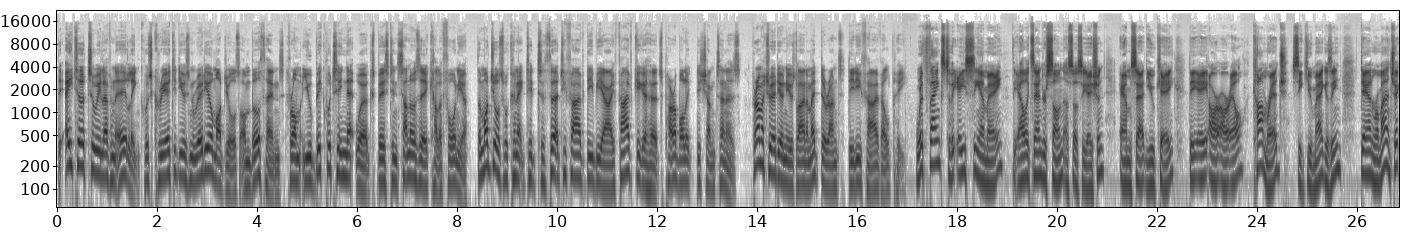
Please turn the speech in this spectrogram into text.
The 802.11a link was created using radio modules on both ends from Ubiquiti Networks based in San Jose, California. The modules were connected to 35 dBi 5 GHz parabolic dish antennas. For Amateur Radio Newsline, I'm Ed Durant, DD5LP. With thanks to the ACMA, the Alexanderson Association, AMSAT UK, the ARRL, ComReg, CQ Magazine, Dan Romanchik,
